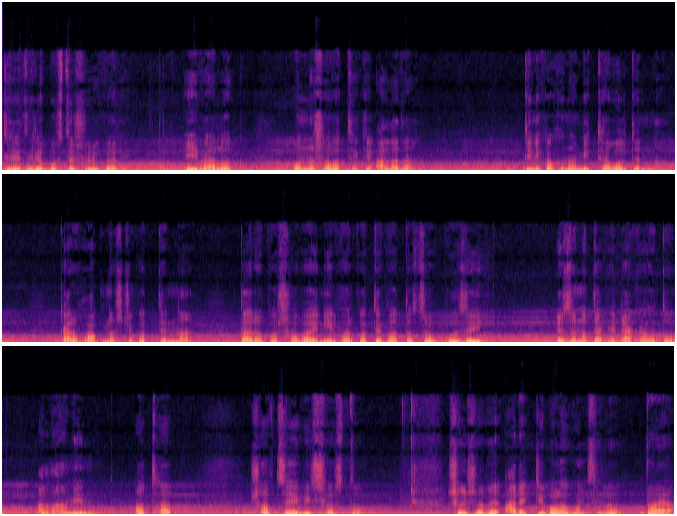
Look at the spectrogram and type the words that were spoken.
ধীরে ধীরে বুঝতে শুরু করে, এই বালক অন্য সবার থেকে আলাদা। তিনি কখনো মিথ্যা বলতেন না, কারও হক নষ্ট করতেন না, তার উপর সবাই নির্ভর করতে পারত চোখ বুঝেই এজন্য তাকে ডাকা হতো আল আমিন অর্থাৎ সবচেয়ে বিশ্বস্ত। শৈশবের আরেকটি বড় গুণ ছিল দয়া।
